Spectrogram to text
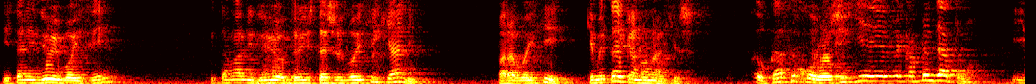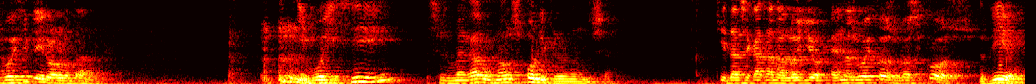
ήταν οι δύο οι βοηθοί, ήταν άλλοι δύο, τρεις, τέσσερις βοηθοί και άλλοι. Παραβοηθοί. Και μετά οι κανονάρχες. Ο κάθε χορός είχε 15 άτομα. Οι βοηθοί πληρώνονταν. Οι βοηθοί στους μεγάλους ναούς όλοι πληρώνονταν. Και ήταν σε κάθε αναλόγιο ένας βοηθός, βασικός. Δύο.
